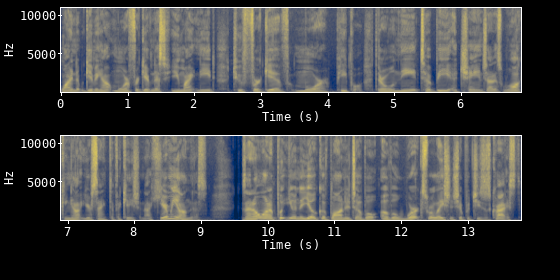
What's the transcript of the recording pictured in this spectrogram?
wind up giving out more forgiveness, you might need to forgive more people. There will need to be a change. That is walking out your sanctification. Now, hear me on this, because I don't want to put you in the yoke of bondage of a, of a works relationship with Jesus Christ.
